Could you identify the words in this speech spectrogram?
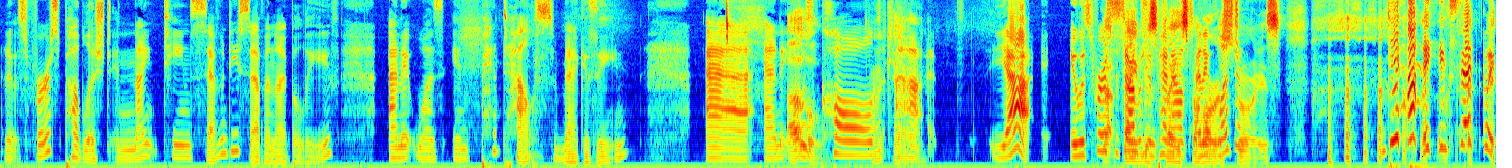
and it was first published in 1977 I believe and it was in Penthouse magazine uh, and it was Oh, called okay. uh, yeah it was first that established in Penthouse and it wasn't stories. yeah, exactly.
